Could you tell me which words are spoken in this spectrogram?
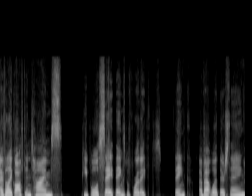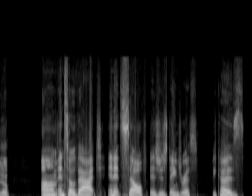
I feel like oftentimes people say things before they think about what they're saying. Yeah. Um, and so that in itself is just dangerous because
